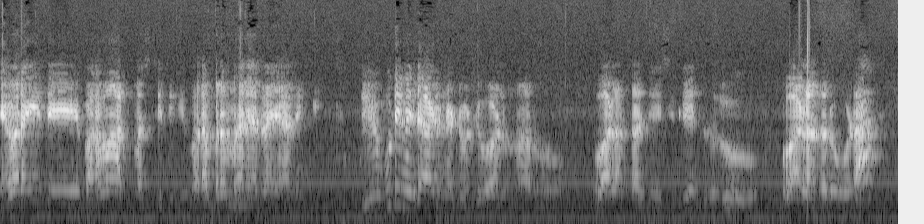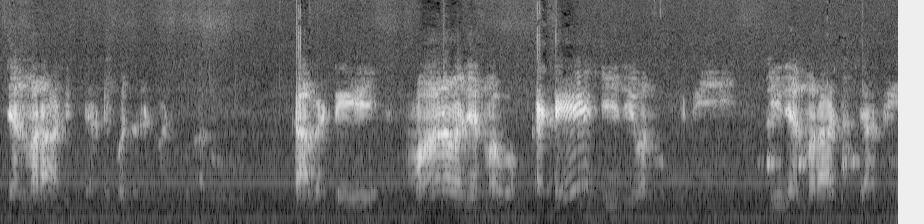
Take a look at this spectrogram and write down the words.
ఎవరైతే పరమాత్మ స్థితికి పరబ్రహ్మ నిర్ణయానికి త్రిపుటిని దాటినటువంటి వాళ్ళు ఉన్నారో వాళ్ళంతా దేశికేంద్రులు వాళ్ళందరూ కూడా జన్మరాహిత్యాన్ని పొందినటువంటి వారు. కాబట్టి మానవ జన్మ ఒక్కటే ఈ జీవన్ముక్తిని ఈ జన్మరాహిత్యాన్ని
